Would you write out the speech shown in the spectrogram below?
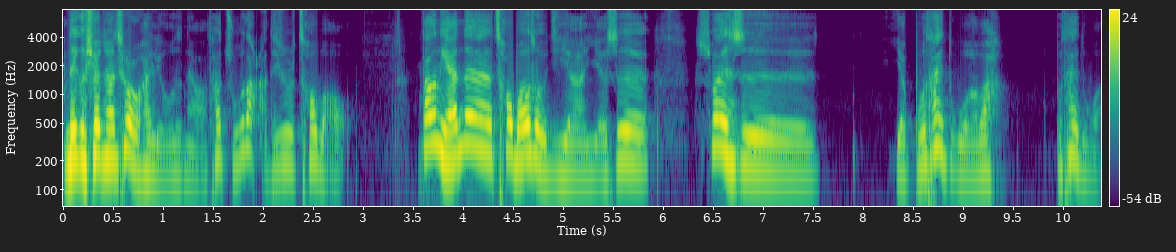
那个宣传册我还留着呢啊，它主打的就是超薄。当年的超薄手机啊，也是算是也不太多吧，不太多，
